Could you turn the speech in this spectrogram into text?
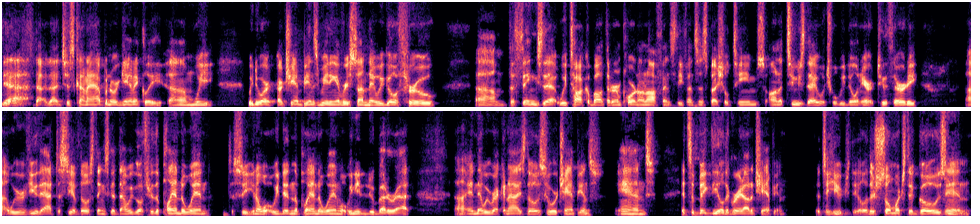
Yeah, that, that just kind of happened organically. Um, we we do our, our champions meeting every Sunday. We go through um, the things that we talk about that are important on offense, defense, and special teams on a Tuesday, which we'll be doing here at two thirty. Uh, we review that to see if those things get done. We go through the plan to win to see you know what we did in the plan to win, what we need to do better at, uh, and then we recognize those who are champions. And it's a big deal to grade out a champion. It's a huge deal. There's so much that goes in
